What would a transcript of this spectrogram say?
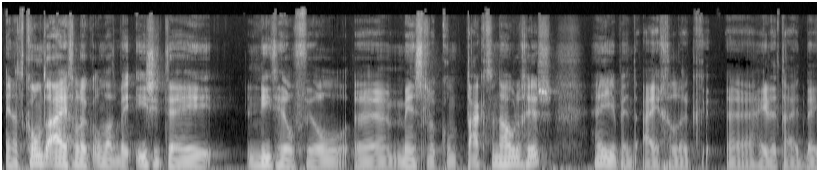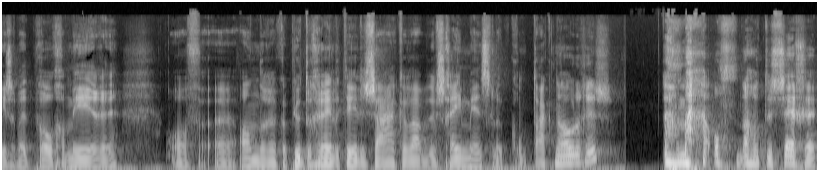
En dat komt eigenlijk omdat bij ICT niet heel veel uh, menselijk contact nodig is. je bent eigenlijk de uh, hele tijd bezig met programmeren of uh, andere computergerelateerde zaken waar dus geen menselijk contact nodig is. maar om nou te zeggen,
